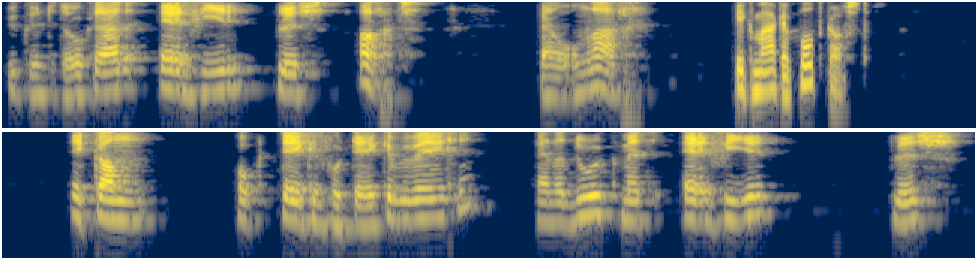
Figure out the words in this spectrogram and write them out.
u kunt het ook raden, R4 plus 8. Pijl omlaag. Ik maak een podcast. Ik kan ook teken voor teken bewegen. En dat doe ik met R4 plus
